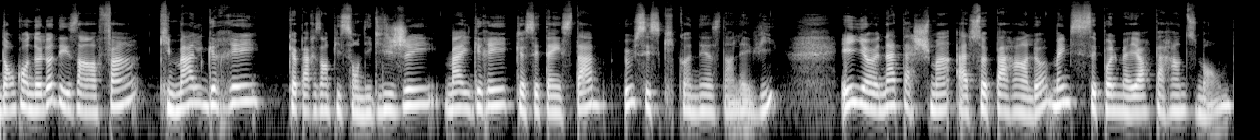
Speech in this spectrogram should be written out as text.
Donc, on a là des enfants qui, malgré que, par exemple, ils sont négligés, malgré que c'est instable, eux, c'est ce qu'ils connaissent dans la vie. Et il y a un attachement à ce parent-là, même si ce n'est pas le meilleur parent du monde.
